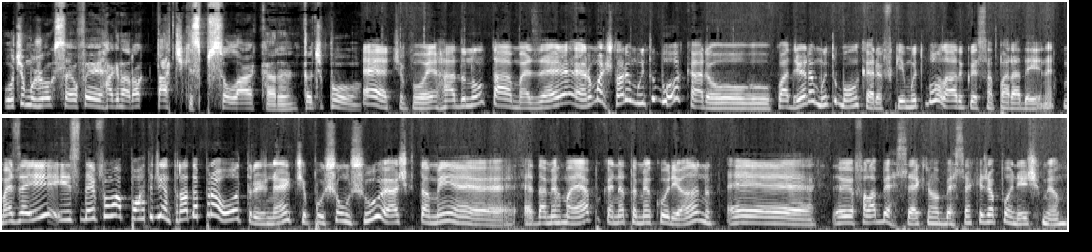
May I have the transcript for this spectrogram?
O último jogo que saiu foi Ragnarok Tactics pro celular, cara. Então, tipo. É, tipo, errado não tá, mas é, era uma história muito boa, cara. O, o quadrinho era muito bom, cara. Eu fiquei muito bolado com essa parada aí, né? Mas aí, isso daí foi uma porta de entrada pra outros, né? Tipo, o Shonshu, eu acho que também é, é da mesma época, né? Também é coreano. É. Eu ia falar Berserk, não, Berserk é japonês mesmo.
